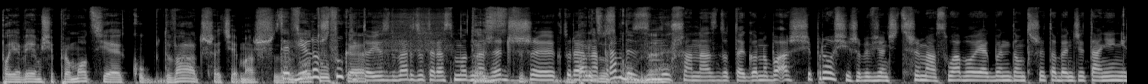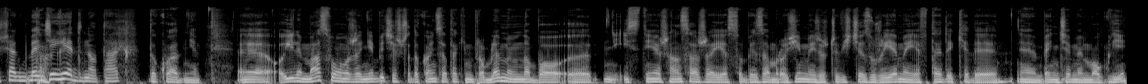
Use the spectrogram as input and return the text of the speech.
pojawiają się promocje, kup dwa, trzecie masz za Te wielosztuki złotówkę. to jest bardzo teraz modna rzecz, y, która naprawdę zgubne. zmusza nas do tego, no bo aż się prosi, żeby wziąć trzy masła, bo jak będą trzy, to będzie taniej niż jak będzie jedno, tak? Dokładnie. E, o ile masło może nie być jeszcze do końca takim problemem, no bo e, istnieje szansa, że je sobie zamrozimy i rzeczywiście zużyjemy je wtedy, kiedy e, będziemy mogli.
